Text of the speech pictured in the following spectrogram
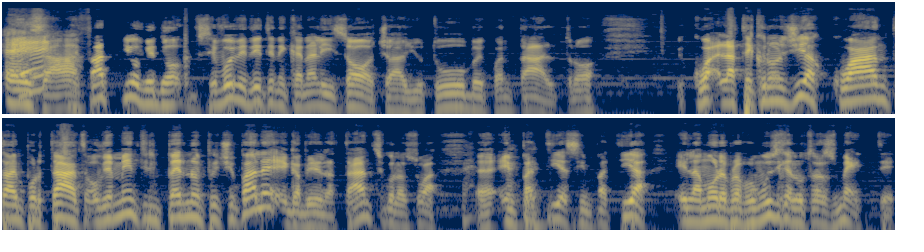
Eh, esatto. Infatti, io vedo, se voi vedete nei canali social, YouTube e quant'altro, la tecnologia quanta importanza. Ovviamente il perno principale è Gabriele Lattanzi con la sua eh, empatia, simpatia e l'amore proprio musica lo trasmette.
